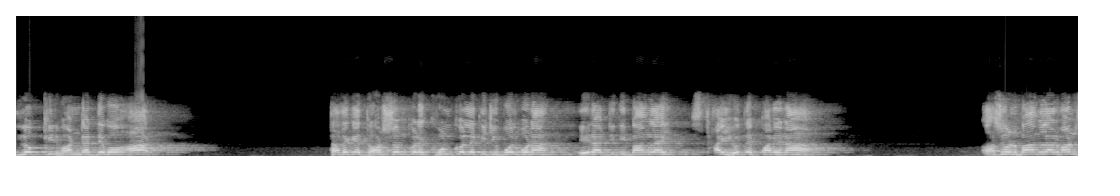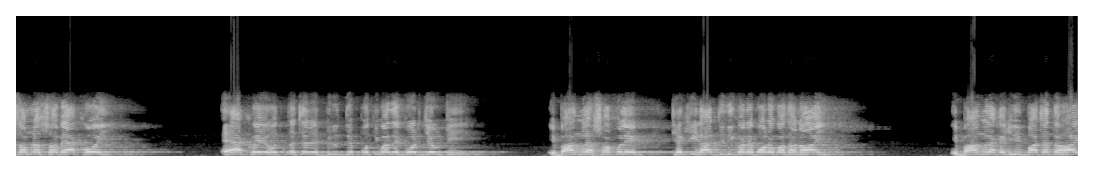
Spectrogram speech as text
লক্ষ্মীর ভাণ্ডার দেব আর তাদেরকে ধর্ষণ করে খুন করলে কিছু বলব না। এ রাজনীতি বাংলায় স্থায়ী হতে পারে না। আসুন, বাংলার মানুষ আমরা সব এক হই, এক হয়ে অত্যাচারের বিরুদ্ধে প্রতিবাদে গর্জে উঠি। এ বাংলা সকলের কে কি রাজনীতি করে বড় কথা নয়? এ বাংলাকে যদি বাঁচাতে হয়,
